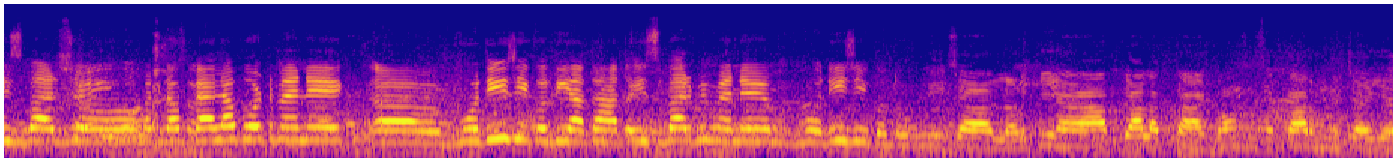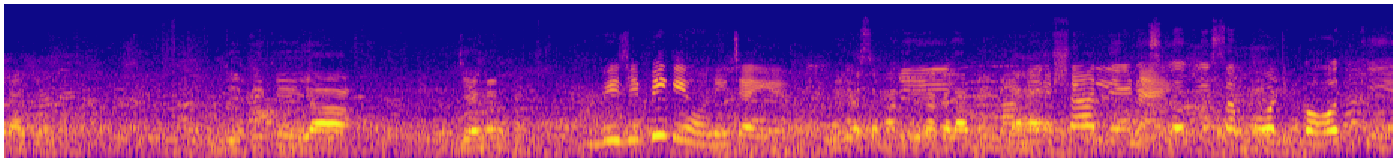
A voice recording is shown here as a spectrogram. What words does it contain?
इस बार जो मतलब पहला वोट मैंने अ, मोदी जी को दिया था तो इस बार भी मैंने मोदी जी को दूँगी। अच्छा लड़की हैं आप क्या लगता है कौन सी सरकार होनी चाहिए राज्य में? बीजेपी की या जेएमएम की बीजेपी की होनी चाहिए। मैया समान योजना का लाभ नहीं मिला। हमेशा लेडीज़ लोग के सपोर्ट बहुत किए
